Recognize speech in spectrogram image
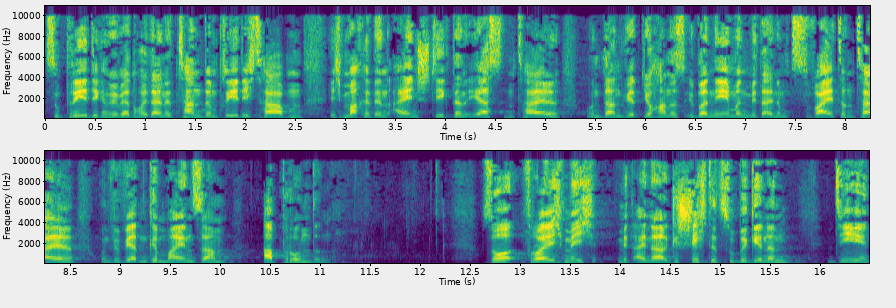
zu predigen. Wir werden heute eine Tandempredigt haben. Ich mache den Einstieg, den ersten Teil und dann wird Johannes übernehmen mit einem zweiten Teil und wir werden gemeinsam abrunden. So freue ich mich, mit einer Geschichte zu beginnen, die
